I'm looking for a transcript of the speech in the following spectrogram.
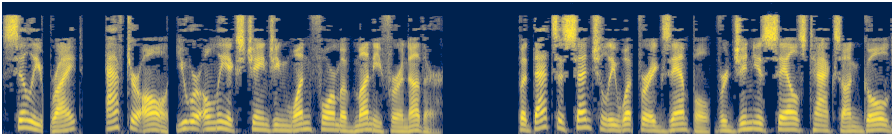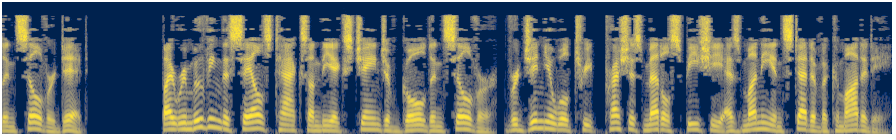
Silly, right? After all, you were only exchanging one form of money for another. But that's essentially what for example, Virginia's sales tax on gold and silver did. By removing the sales tax on the exchange of gold and silver, Virginia will treat precious metal specie as money instead of a commodity.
